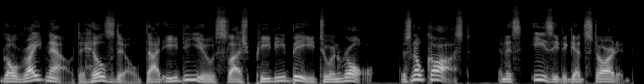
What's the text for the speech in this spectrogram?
Go right now to hillsdale.edu/pdb to enroll. There's no cost, and it's easy to get started.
